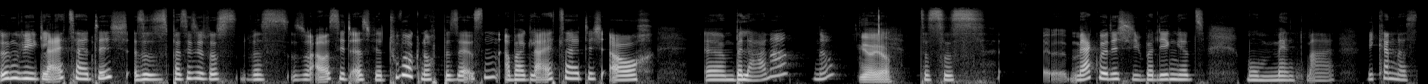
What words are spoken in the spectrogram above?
irgendwie gleichzeitig, also es passiert etwas, was so aussieht, als wäre Tuvok noch besessen, aber gleichzeitig auch ähm, Belana, ne? Ja, ja. Das ist äh, merkwürdig. Die überlegen jetzt, Moment mal, wie kann das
